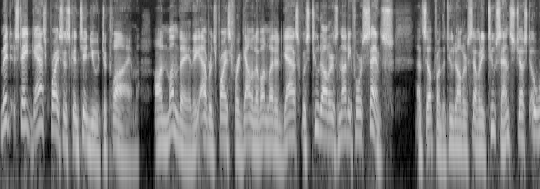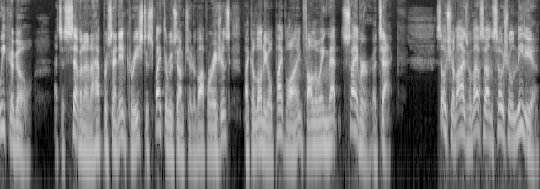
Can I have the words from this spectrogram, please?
Mid state gas prices continued to climb. On Monday, the average price for a gallon of unleaded gas was $2.94. That's up from the $2.72 just a week ago. That's a 7.5% increase despite the resumption of operations by Colonial Pipeline following that cyber attack. Socialize with us on social media.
